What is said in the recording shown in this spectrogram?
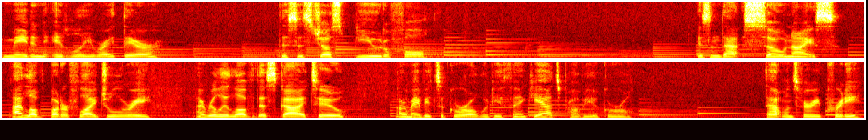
made in Italy right there. This is just beautiful. Isn't that so nice? I love butterfly jewelry. I really love this guy too. Or maybe it's a girl. What do you think? Yeah, it's probably a girl. That one's very pretty.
